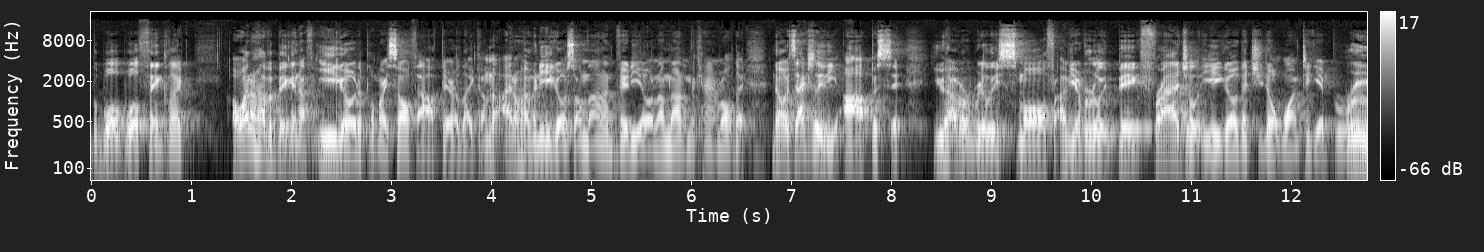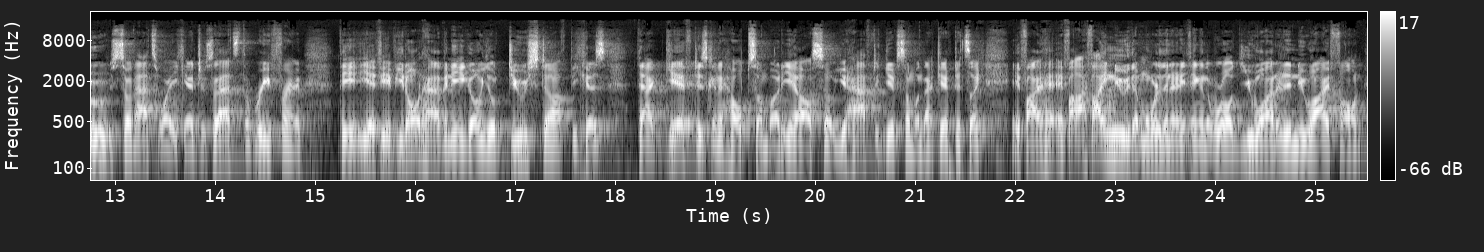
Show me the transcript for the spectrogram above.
will, will think, like, oh, I don't have a big enough ego to put myself out there. Like, I'm not, I don't have an ego, so I'm not on video and I'm not on the camera all day. No, it's actually the opposite. You have a really small, you have a really big, fragile ego that you don't want to get bruised. So that's why you can't do. So that's the reframe. The if, if you don't have an ego, you'll do stuff because that gift is going to help somebody else. So you have to give someone that gift. It's like if I if I, if I knew that more than anything in the world you wanted a new iPhone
